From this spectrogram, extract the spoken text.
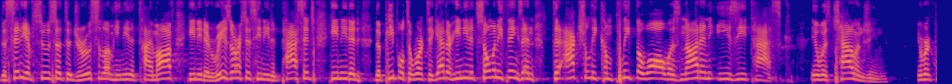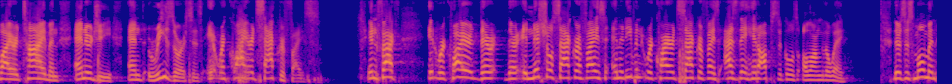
the city of Susa to Jerusalem. He needed time off. He needed resources. He needed passage. He needed the people to work together. He needed so many things. And to actually complete the wall was not an easy task. It was challenging. It required time and energy and resources. It required sacrifice. In fact, it required their, their initial sacrifice, and it even required sacrifice as they hit obstacles along the way. There's this moment,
